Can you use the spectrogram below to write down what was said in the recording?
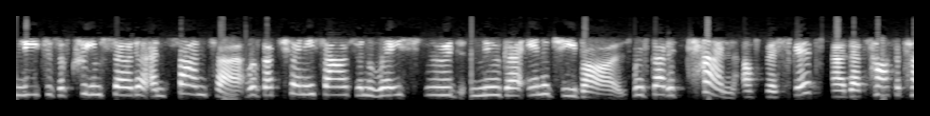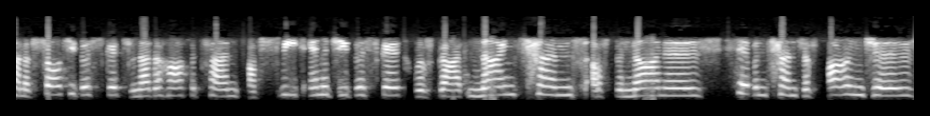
litres of cream soda and Fanta. We've got 20,000 race food nougat energy bars. We've got a ton of biscuits. Uh, that's half a ton of salty biscuits, another half a ton of sweet energy biscuits. We've got nine tons of bananas, seven tons of oranges.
